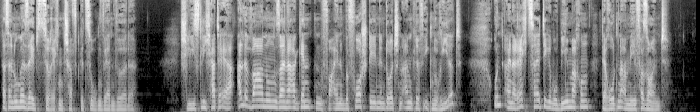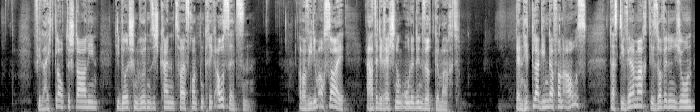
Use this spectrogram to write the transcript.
dass er nunmehr selbst zur Rechenschaft gezogen werden würde. Schließlich hatte er alle Warnungen seiner Agenten vor einem bevorstehenden deutschen Angriff ignoriert und eine rechtzeitige Mobilmachung der Roten Armee versäumt. Vielleicht glaubte Stalin, die Deutschen würden sich keinem Zwei-Fronten-Krieg aussetzen. Aber wie dem auch sei, er hatte die Rechnung ohne den Wirt gemacht. Denn Hitler ging davon aus, dass die Wehrmacht die Sowjetunion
